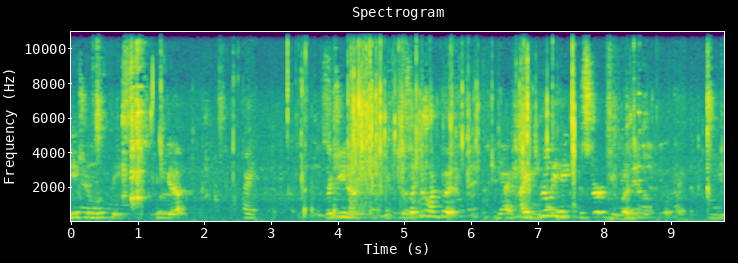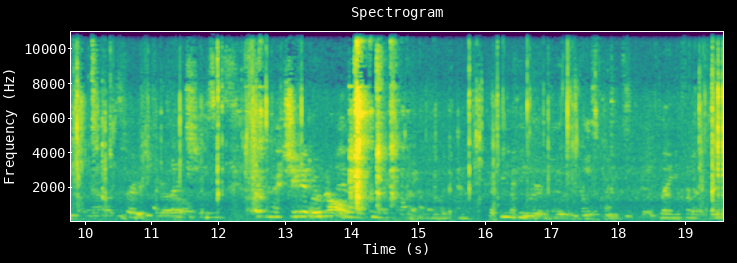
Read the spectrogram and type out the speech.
need you to move, please. Can you get up? Regina, she's like, no, I'm good. Yeah. I really hate to disturb you, but, okay. She didn't move at all. laying in front of the.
